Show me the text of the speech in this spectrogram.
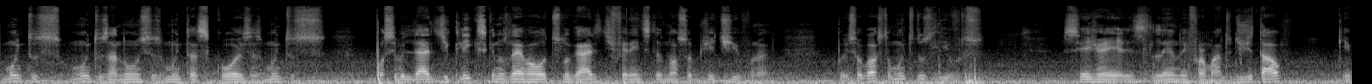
muitos, muitos anúncios, muitas coisas, muitas possibilidades de cliques que nos levam a outros lugares diferentes do nosso objetivo, né? Por isso eu gosto muito dos livros, seja eles lendo em formato digital, que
